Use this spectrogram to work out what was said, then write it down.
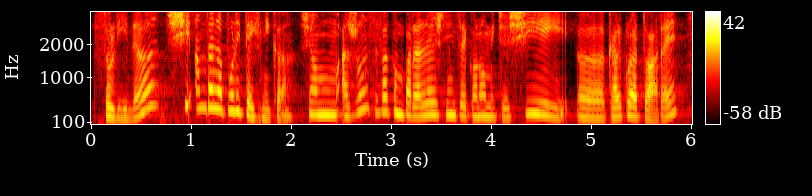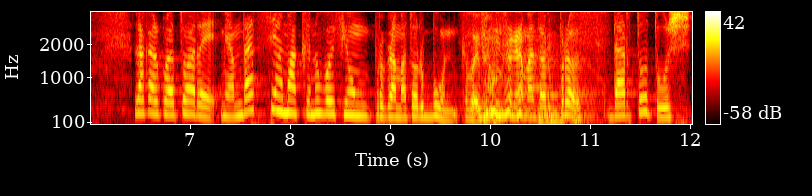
solidă și am dat la Politehnică și am ajuns să fac în paralel științe economice și uh, calculatoare. La calculatoare mi-am dat seama că nu voi fi un programator bun, că voi fi un programator prost, dar totuși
